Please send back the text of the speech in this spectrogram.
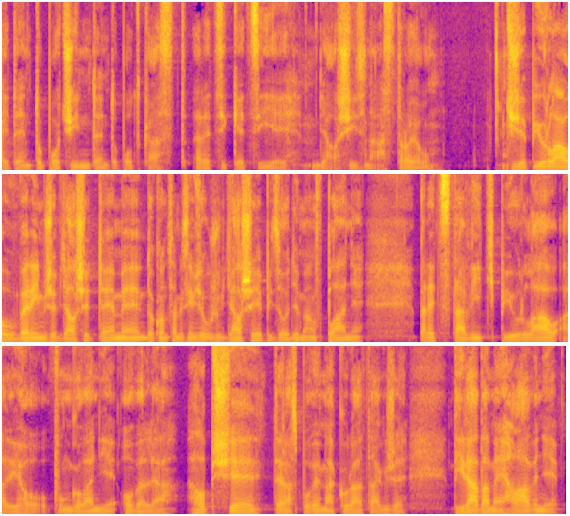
aj tento počin, tento podcast Reci Keci je ďalší z nástrojov. Čiže Pure Love, verím, že v ďalšej téme, dokonca myslím, že už v ďalšej epizóde mám v pláne predstaviť Pure Love a jeho fungovanie oveľa hĺbšie. Teraz poviem akurát tak, že vyrábame hlavne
